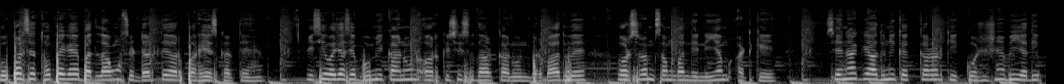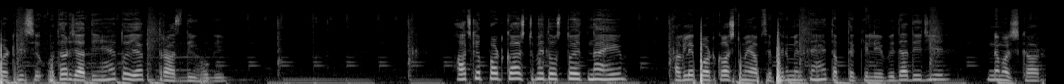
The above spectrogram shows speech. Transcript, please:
ऊपर से थोपे गए बदलावों से डरते और परहेज करते हैं। इसी वजह से भूमि कानून और कृषि सुधार कानून बर्बाद हुए और श्रम संबंधी नियम अटके। सेना के आधुनिकीकरण की कोशिशें भी यदि पटरी से उतर जाती हैं तो यह त्रासदी होगी। आज के पॉडकास्ट में दोस्तों इतना ही। अगले पॉडकास्ट में आपसे फिर मिलते हैं। तब तक के लिए विदा दीजिए। नमस्कार।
